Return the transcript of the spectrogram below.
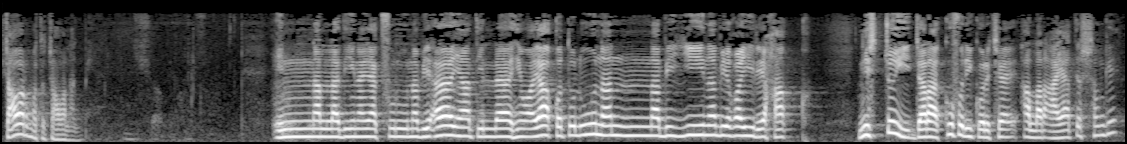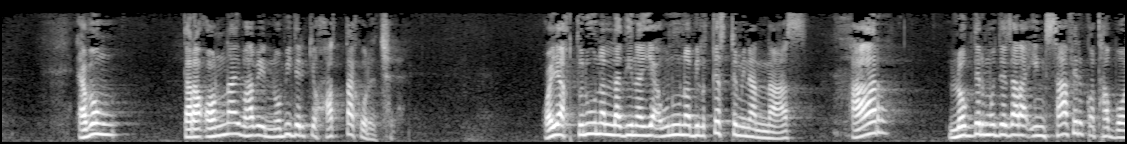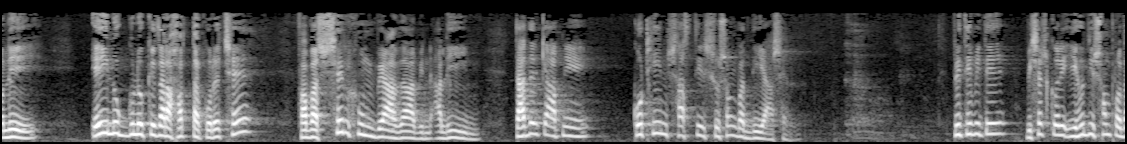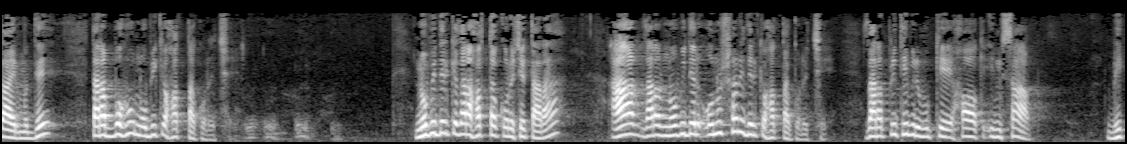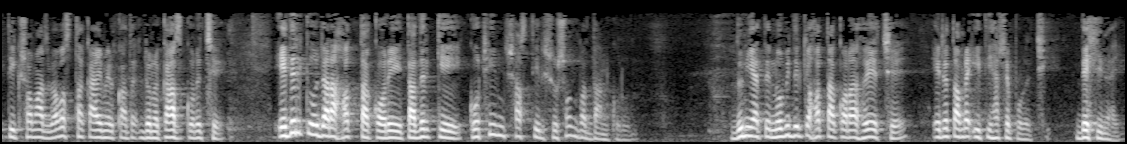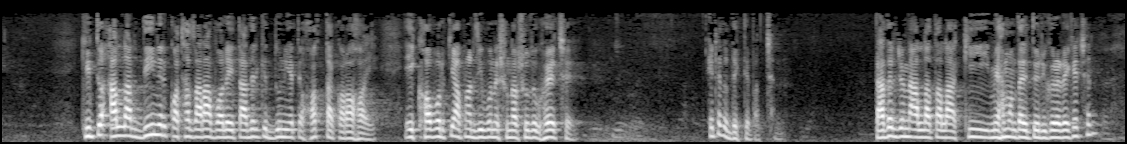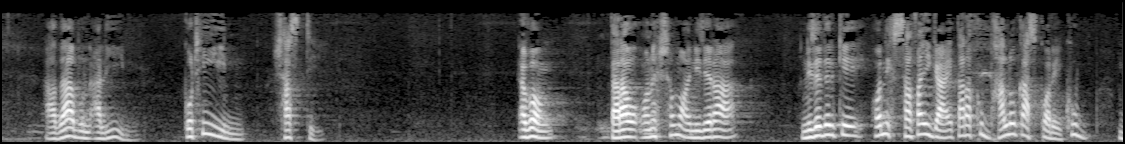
চাওয়ার মতো চাওয়া লাগবে। নিশ্চয়ই যারা কুফরি করেছে আল্লাহর আয়াতের সঙ্গে এবং তারা অন্যায়ভাবে নবীদেরকে হত্যা করেছে। নাস। আর লোকদের মধ্যে যারা ইনসাফের কথা বলে, এই লোকগুলোকে যারা হত্যা করেছে ফাবা শেরহুম বেআবিন আলিম। তাদেরকে আপনি কঠিন শাস্তির সুসংবাদ দিয়ে আসেন। পৃথিবীতে, বিশেষ করে ইহুদি সম্প্রদায়ের মধ্যে, তারা বহু নবীকে হত্যা করেছে। নবীদেরকে যারা হত্যা করেছে তারা, আর যারা নবীদের অনুসারীদেরকে হত্যা করেছে, যারা পৃথিবীর বুকে হক, ইনসাফ ভিত্তিক সমাজ ব্যবস্থা কায়েমের জন্য কাজ করেছে, এদেরকেও যারা হত্যা করে, তাদেরকে কঠিন শাস্তির সুসংবাদ দান করুন। দুনিয়াতে নবীদেরকে হত্যা করা হয়েছে, এটা তো আমরা ইতিহাসে পড়েছি, দেখি নাই। কিন্তু আল্লাহর দিনের কথা যারা বলে, তাদেরকে দুনিয়াতে হত্যা করা হয় এই খবর কি আপনার জীবনে শোনার সুযোগ হয়েছে? এটা তো দেখতে পাচ্ছেন। তাদের জন্য আল্লাহ তালা কি মেহমানদারি তৈরি করে রেখেছেন? আদাবুন আলিম, কঠিন শাস্তি। এবং তারাও অনেক সময় নিজেরা, নিজেদেরকে অনেক সাফাই গায় তারা খুব ভালো কাজ করে, খুব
